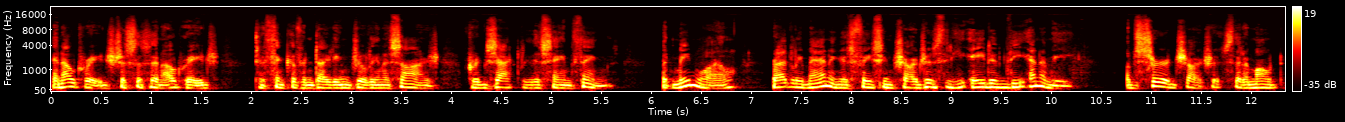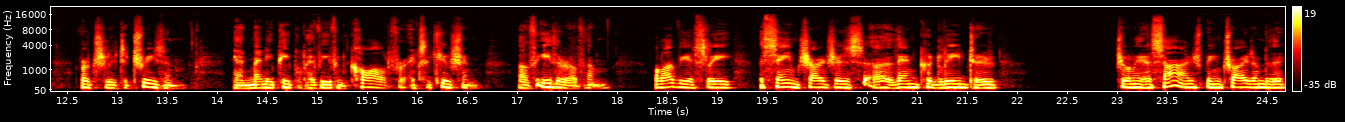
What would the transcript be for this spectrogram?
an outrage, just as an outrage to think of indicting Julian Assange for exactly the same things. But meanwhile, Bradley Manning is facing charges that he aided the enemy, absurd charges that amount virtually to treason. And many people have even called for execution of either of them. Well, obviously, the same charges uh, then could lead to Julian Assange being tried under the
